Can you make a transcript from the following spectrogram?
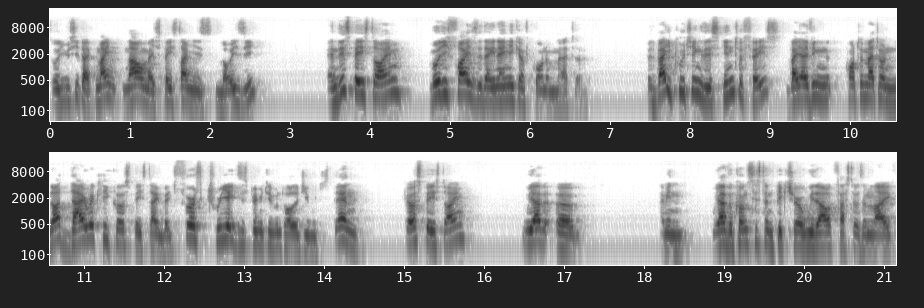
So you see that my, now my space-time is noisy. And this space-time modifies the dynamic of quantum matter. But by putting this interface, by having quantum matter not directly curve space-time, but first create this primitive ontology, which then curves space-time, we have, I mean, we have a consistent picture without faster than light,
